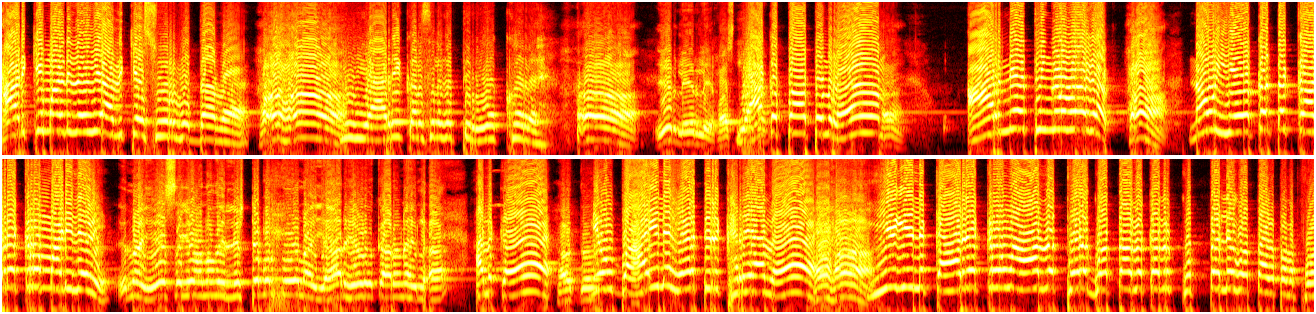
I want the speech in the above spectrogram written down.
ಹಾಡಿಕೆ ಮಾಡಿದೇವಿ ಅದಕ್ಕೆ ಸೂರ್ ಬಿದ್ದಾವ. ನೀವು ಯಾರಿಗೆ ಕರ್ಸಲಗತ್ತಿರು ಅಕ್ಕೋರ? ಇರ್ಲಿ ಇರ್ಲಿ ಯಾಕಪ್ಪ ಅಂತಂದ್ರ ಆರನೇ ತಿಂಗಳದಾಗ ನಾವು ಏಕಟ್ಟ ಕಾರ್ಯಕ್ರಮ ಮಾಡಿದೇವಿ. ಇಲ್ಲ ಏಸಯ್ಯ ಅನ್ನೋದು ಲಿಸ್ಟ್ ಬರ್ತದಲ್ಲ ಯಾರು ಹೇಳೋ ಕಾರಣ ಇಲ್ಲ. ಅದಕ್ಕ ನೀವು ಬಾಯಿಲಿ ಹೇಳ್ತೀರಿ ಖರೆ ಅದ. ಈಗ ಇಲ್ಲಿ ಕಾರ್ಯಕ್ರಮ ಆದ ಹೇಳಿ ಗೊತ್ತಾಗಬೇಕಾದ್ರೆ ಕುತ್ತಲ್ಲೇ ಗೊತ್ತಾಗತ್ತದ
